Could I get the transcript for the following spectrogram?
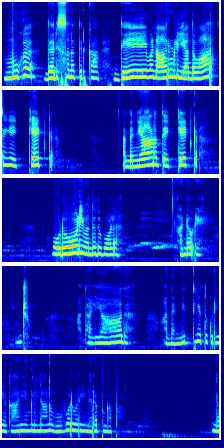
முக தரிசனத்திற்காக தேவன் அருளி அந்த வார்த்தையை கேட்க அந்த ஞானத்தை கேட்க ஓடோடி வந்தது போல. ஆண்டவரே இன்றும் அந்த அழியாத அந்த நித்தியத்துக்குரிய காரியங்களினால் ஒவ்வொருவரையும் நிரப்புங்கப்பா. இந்த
